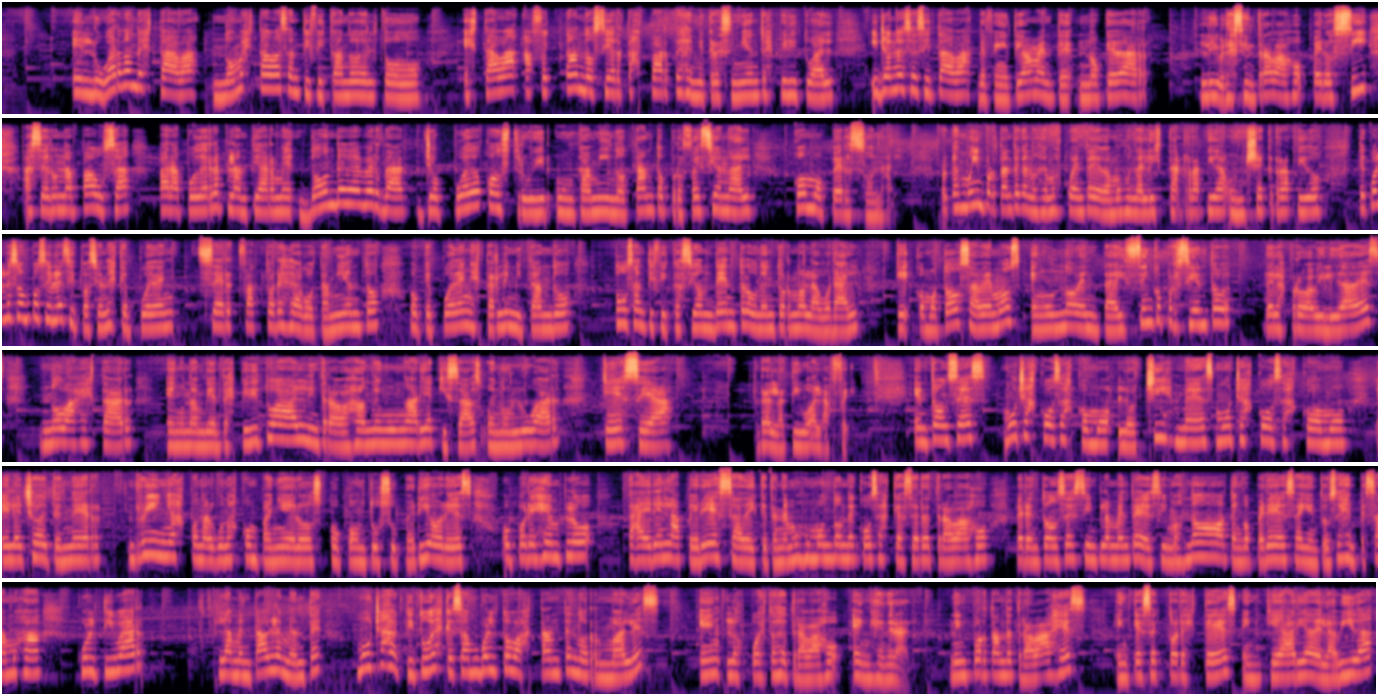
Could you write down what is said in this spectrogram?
el lugar donde estaba no me estaba santificando del todo, estaba afectando ciertas partes de mi crecimiento espiritual y yo necesitaba definitivamente no quedar libre sin trabajo, pero sí hacer una pausa para poder replantearme dónde de verdad yo puedo construir un camino tanto profesional como personal. Porque es muy importante que nos demos cuenta y hagamos una lista rápida, un check rápido de cuáles son posibles situaciones que pueden ser factores de agotamiento o que pueden estar limitando tu santificación dentro de un entorno laboral que como todos sabemos en un 95% de las probabilidades no vas a estar en un ambiente espiritual ni trabajando en un área quizás o en un lugar que sea relativo a la fe. Entonces, muchas cosas como los chismes, muchas cosas como el hecho de tener riñas con algunos compañeros o con tus superiores, o por ejemplo, caer en la pereza de que tenemos un montón de cosas que hacer de trabajo, pero entonces simplemente decimos, no, tengo pereza y entonces empezamos a cultivar, lamentablemente, muchas actitudes que se han vuelto bastante normales en los puestos de trabajo en general. No importa dónde trabajes, en qué sector estés, en qué área de la vida,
